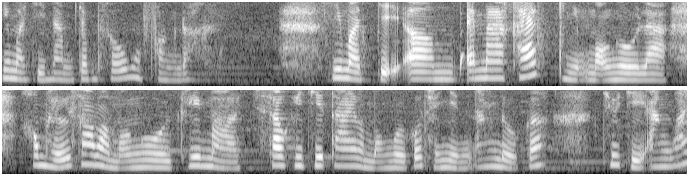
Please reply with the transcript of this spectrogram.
nhưng mà chị nằm trong số một phần đó nhưng mà chị um, Emma khác những mọi người là không hiểu sao mà mọi người khi mà sau khi chia tay mà mọi người có thể nhịn ăn được á. Chứ chị ăn quá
